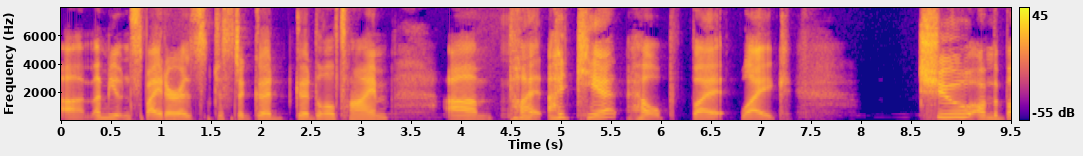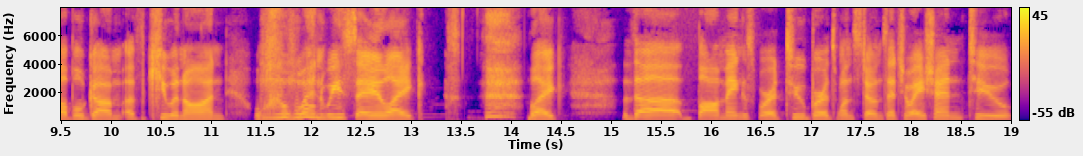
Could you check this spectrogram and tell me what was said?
Um, a mutant spider is just a good, good little time. Um, but I can't help but like chew on the bubble gum of QAnon when we say like like the bombings were a two birds one stone situation to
